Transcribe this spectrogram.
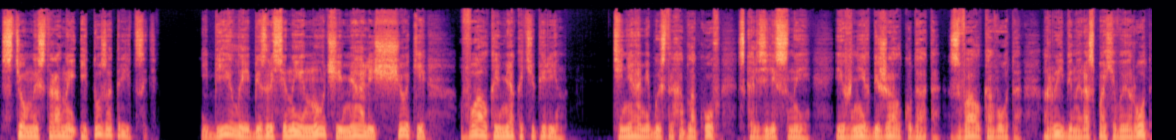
с темной стороны и то за тридцать. И белые, безросяные ночи мяли щеки, валкой мякотью перин. Тенями быстрых облаков скользили сны, и в них бежал куда-то, звал кого-то, рыбины, распахивая рот,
